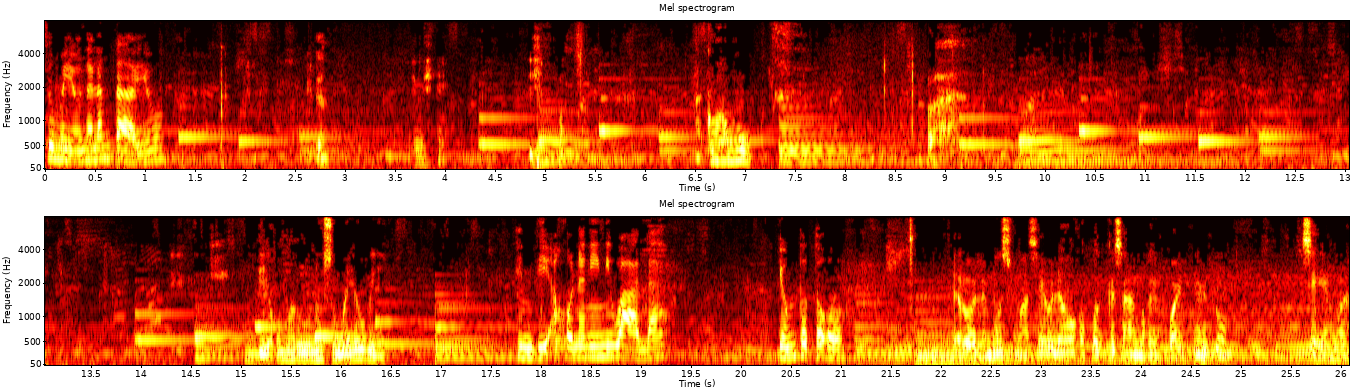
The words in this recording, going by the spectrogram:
Sumayaw na lang tayo. Hindi. Kuha mo. Ah. Hindi ako marunong sumayaw eh. Hindi ako naniniwala. Yung totoo. Pero alam mo, sumasayaw lang ako kapag kasama ko yung partner ko. Si Emma.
